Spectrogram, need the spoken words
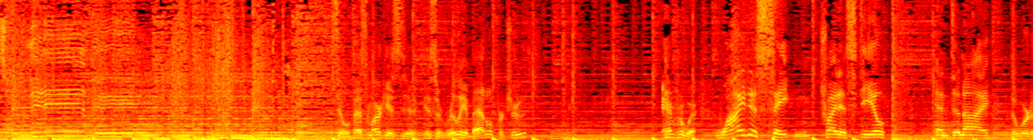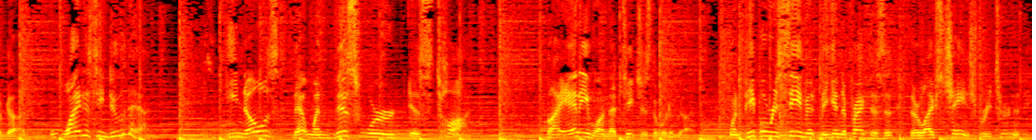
For living. So, well, Pastor Mark, is there, is there really a battle for truth? Everywhere. Why does Satan try to steal and deny the Word of God? Why does he do that? He knows that when this Word is taught by anyone that teaches the Word of God, when people receive it, begin to practice it, their lives change for eternity.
